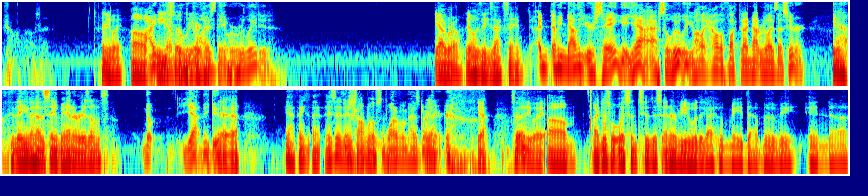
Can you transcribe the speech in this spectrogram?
Sean Wilson. Anyway, um, I he's never realized they were related. Yeah, bro, they look the exact same. I, I mean, now that you're saying it, yeah, absolutely. Like, how the fuck did I not realize that sooner? Yeah, they even have the same mannerisms. No, yeah, they do. Yeah, yeah, yeah. I think that is his name Sean Wilson. One of them has dark Yeah. hair. Yeah. So anyway, um, I just listened to this interview with the guy who made that movie, and uh,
